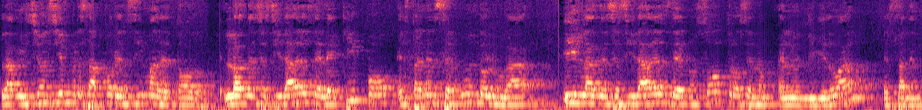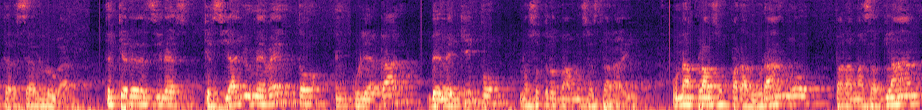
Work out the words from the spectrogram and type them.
La misión siempre está por encima de todo. Las necesidades del equipo están en segundo lugar y las necesidades de nosotros en lo, individual están en tercer lugar. ¿Qué quiere decir eso? Que si hay un evento en Culiacán del equipo, nosotros vamos a estar ahí. Un aplauso para Durango, para Mazatlán.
